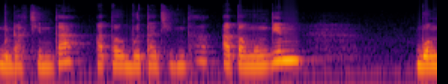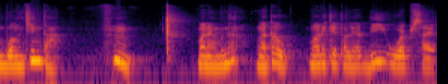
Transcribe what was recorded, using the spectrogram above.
budak cinta atau buta cinta atau mungkin buang-buang cinta. Hmm, mana yang benar? Nggak tahu. Mari kita lihat di website.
